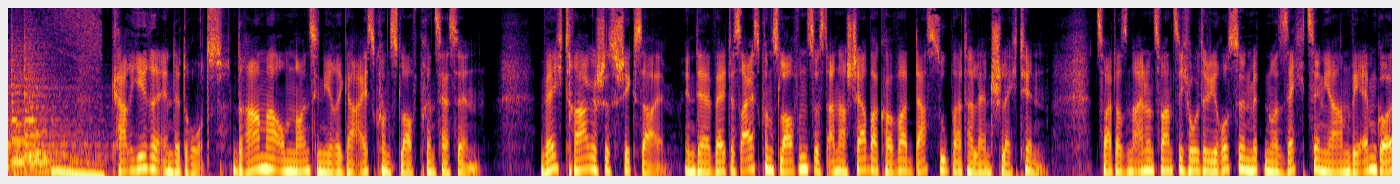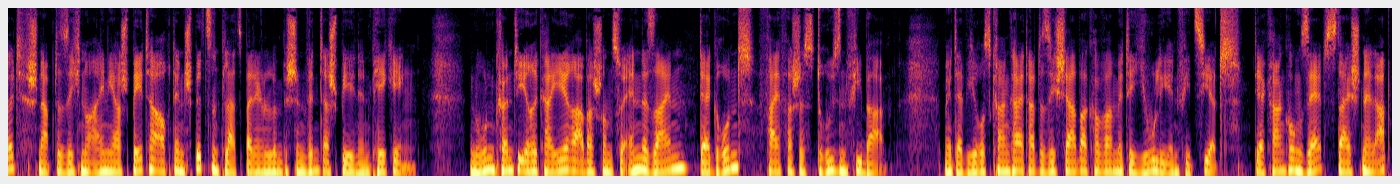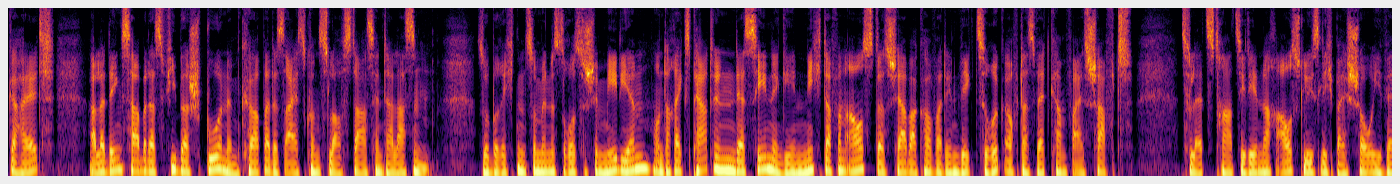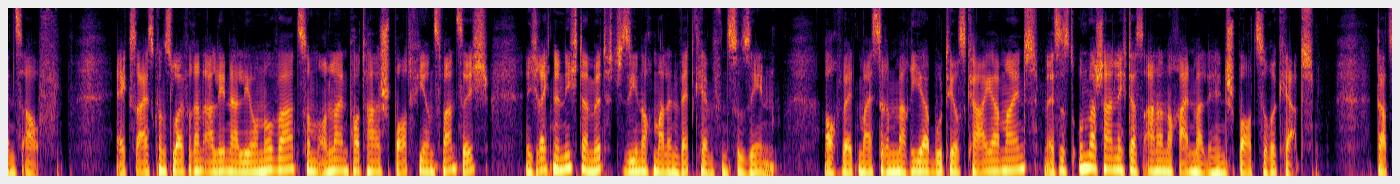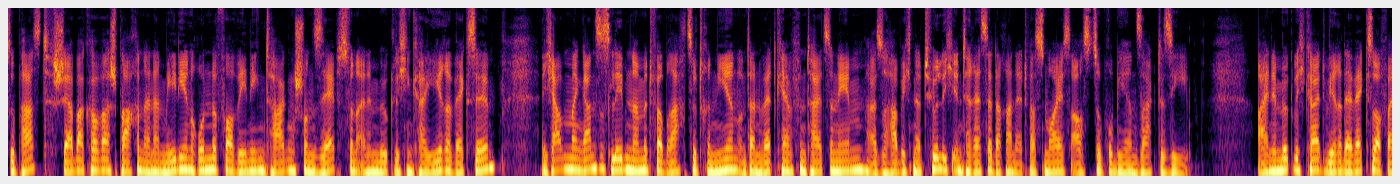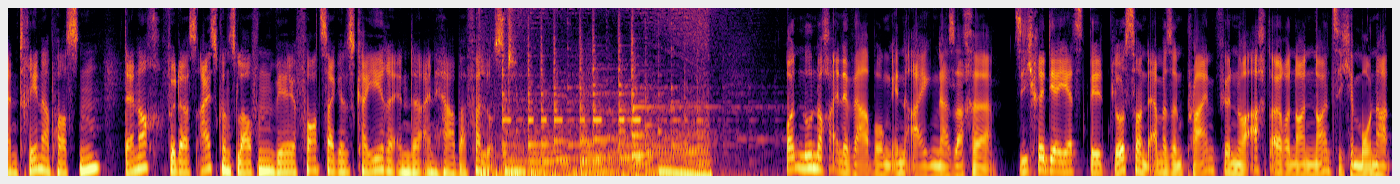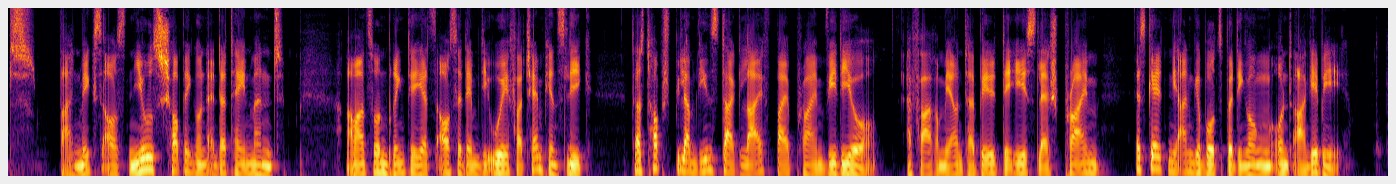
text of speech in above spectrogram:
Karriereende droht. Drama um 19-jährige Eiskunstlaufprinzessin. Welch tragisches Schicksal. In der Welt des Eiskunstlaufens ist Anna Scherbakowa das Supertalent schlechthin. 2021 holte die Russin mit nur 16 Jahren WM-Gold, schnappte sich nur ein Jahr später auch den Spitzenplatz bei den Olympischen Winterspielen in Peking. Nun könnte ihre Karriere aber schon zu Ende sein. Der Grund? Pfeifersches Drüsenfieber. Mit der Viruskrankheit hatte sich Scherbakowa Mitte Juli infiziert. Die Erkrankung selbst sei schnell abgeheilt. Allerdings habe das Fieber Spuren im Körper des Eiskunstlaufstars hinterlassen. So berichten zumindest russische Medien und auch Expertinnen der Szene gehen nicht davon aus, dass Scherbakowa den Weg zurück auf das Wettkampfeis schafft. Zuletzt trat sie demnach ausschließlich bei Show-Events auf. Ex-Eiskunstläuferin Alena Leonova zum Online-Portal Sport24. Ich rechne nicht damit, sie nochmal in Wettkämpfen zu sehen. Auch Weltmeisterin Maria Butyrskaya meint, es ist unwahrscheinlich, dass Anna noch einmal in den Sport zurückkehrt. Dazu passt, Scherbakowa sprach in einer Medienrunde vor wenigen Tagen schon selbst von einem möglichen Karrierewechsel. Ich habe mein ganzes Leben damit verbracht, zu trainieren und an Wettkämpfen teilzunehmen, also habe ich natürlich Interesse daran, etwas Neues auszuprobieren, sagte sie. Eine Möglichkeit wäre der Wechsel auf einen Trainerposten. Dennoch, für das Eiskunstlaufen wäre ihr vorzeitiges Karriereende ein herber Verlust. Und nun noch eine Werbung in eigener Sache. Sichere dir jetzt Bild Plus und Amazon Prime für nur 8,99 Euro im Monat. Dein Mix aus News, Shopping und Entertainment. Amazon bringt dir jetzt außerdem die UEFA Champions League, das Topspiel am Dienstag live bei Prime Video. Erfahre mehr unter bild.de slash prime. Es gelten die Angebotsbedingungen und AGB.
